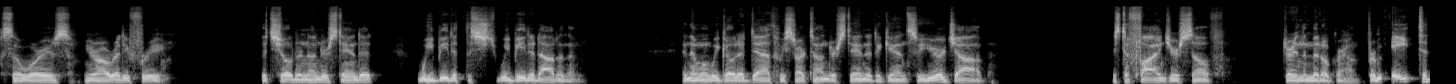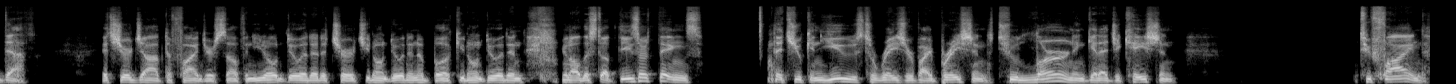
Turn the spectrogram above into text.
So, warriors, you're already free. The children understand it. We beat it. The, we beat it out of them. And then when we go to death, we start to understand it again. So your job is to find yourself during the middle ground from eight to death. It's your job to find yourself. And you don't do it at a church. You don't do it in a book. You don't do it in, in all this stuff. These are things that you can use to raise your vibration, to learn and get education, to find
